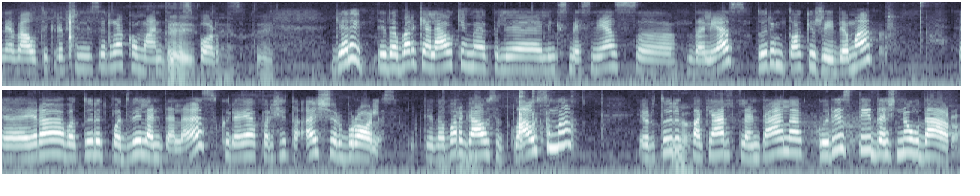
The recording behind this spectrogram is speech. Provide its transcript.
ne veltui krepšinis yra komandinis sportas. Taip, taip. Gerai, tai dabar keliaukime prie linksmėsnės e, dalies. Turim tokį žaidimą. E, Yra, va, turit po dvi lenteles, kurioje parašyta aš ir brolis. Tai dabar gausit klausimą ir turit Jo. pakelti lentelę, kuris tai dažniau daro.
